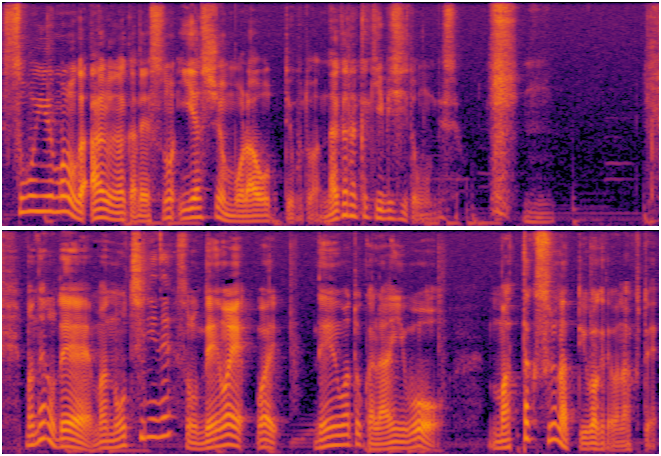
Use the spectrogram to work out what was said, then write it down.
そういうものがある中でその癒しをもらおうっていうことはなかなか厳しいと思うんですよ。うんまあ、なので、まあ、後にねその電話は電話とか LINE を全くするなっていうわけではなくて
